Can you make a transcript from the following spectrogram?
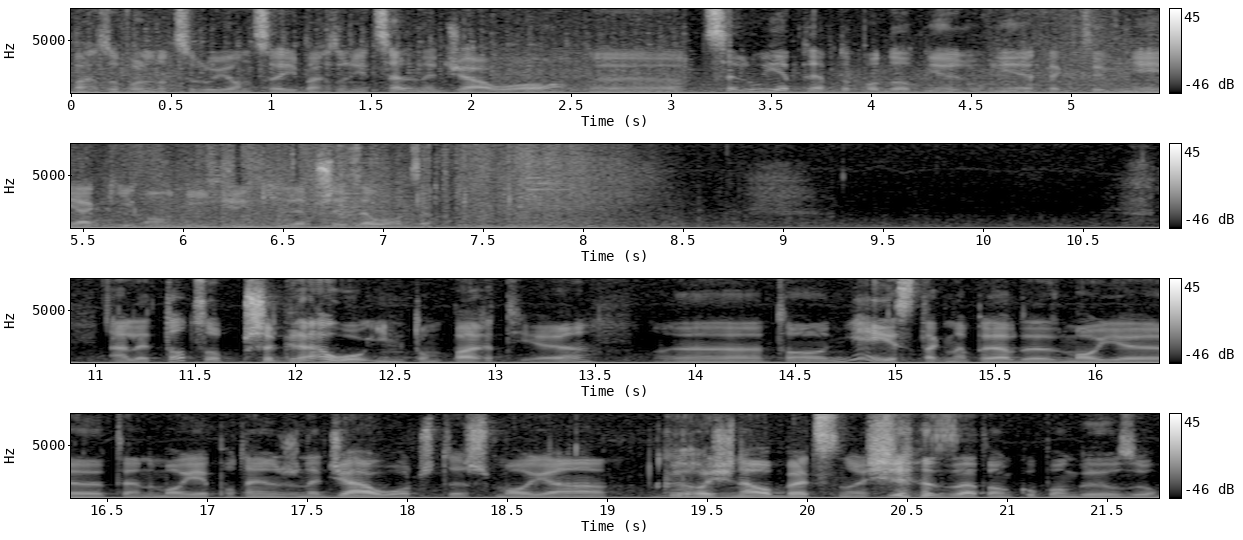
bardzo wolno celujące i bardzo niecelne działo, e, celuję prawdopodobnie równie efektywnie jak i oni dzięki lepszej załodze. Ale to, co przegrało im tą partię, to nie jest tak naprawdę moje, ten, moje potężne działo, czy też moja groźna obecność za tą kupą gruzu,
